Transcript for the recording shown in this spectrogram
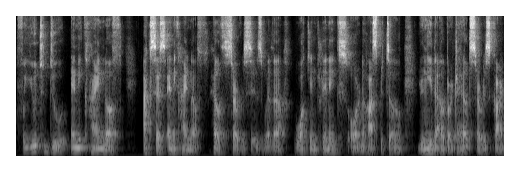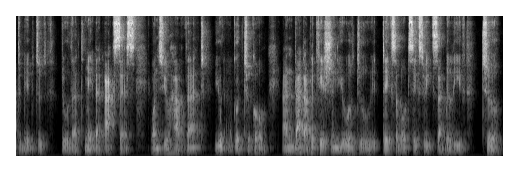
for you to do any kind of access any kind of health services, whether walk-in clinics or the hospital, you need an Alberta Health Service card to be able to do that, make that access. Once you have that, you're good to go. And that application you will do, it takes about six weeks, I believe, to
